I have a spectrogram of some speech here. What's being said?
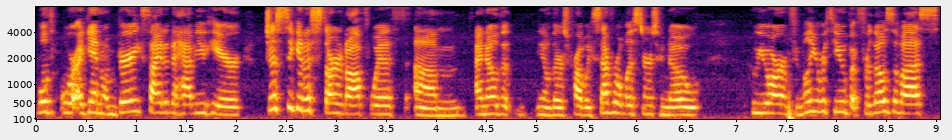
well, we're, again, I'm very excited to have you here. Just to get us started off with, um, I know that you know there's probably several listeners who know who you are and familiar with you, but for those of us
